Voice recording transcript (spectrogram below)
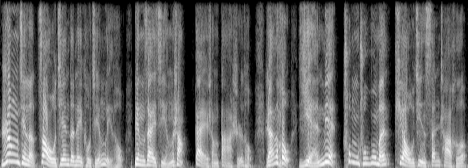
扔进了灶间的那口井里头，并在井上。盖上大石头，然后掩面冲出屋门，跳进三岔河，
